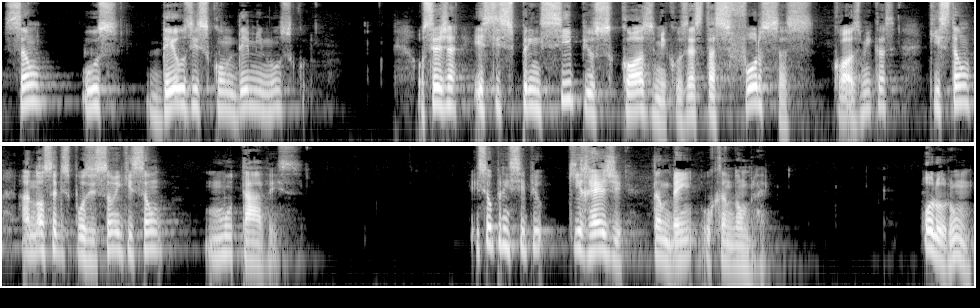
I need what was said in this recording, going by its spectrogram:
são os deuses com D minúsculo. Ou seja, esses princípios cósmicos, estas forças cósmicas que estão à nossa disposição e que são mutáveis. Esse é o princípio que rege também o candomblé. Olorum,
